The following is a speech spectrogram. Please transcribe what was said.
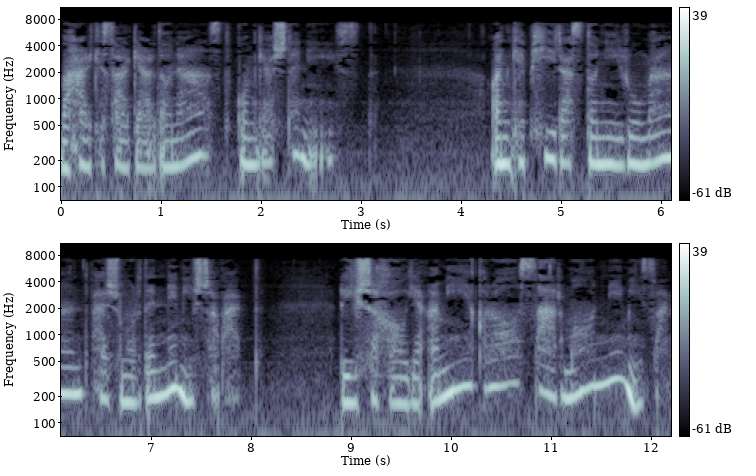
و هر که سرگردان است گمگشته نیست. آنکه پیر است و نیرومند پژمرده نمی شود. ریشه های عمیق را سرما نمی‌زند.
